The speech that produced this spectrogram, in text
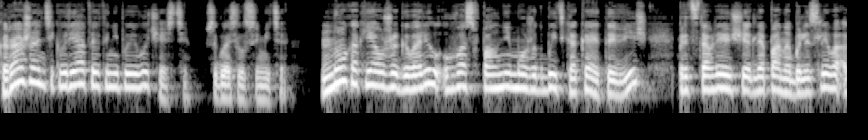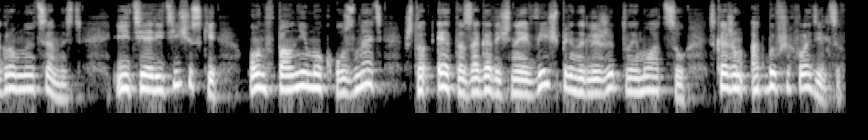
«Кража антиквариата – это не по его части», – согласился Митя. «Но, как я уже говорил, у вас вполне может быть какая-то вещь, представляющая для пана Болеслева огромную ценность, и теоретически он вполне мог узнать, что эта загадочная вещь принадлежит твоему отцу, скажем, от бывших владельцев.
